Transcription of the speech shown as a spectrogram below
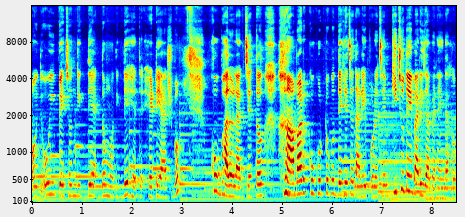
ওই ওই পেছন দিক দিয়ে একদম ওদিক দিয়ে হেঁটে হেঁটে আসব। খুব ভালো লাগছে। তো আবার কুকুর টুকুর দেখেছে, দাঁড়িয়ে পড়েছে। কিছুতেই বাড়ি যাবে না এই দেখো।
